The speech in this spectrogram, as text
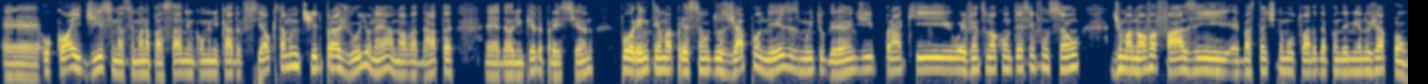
É, o COI disse na semana passada em um comunicado oficial que está mantido para julho, né, a nova data é, da Olimpíada para esse ano, porém tem uma pressão dos japoneses muito grande para que o evento não aconteça em função de uma nova fase é, bastante tumultuada da pandemia no Japão.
